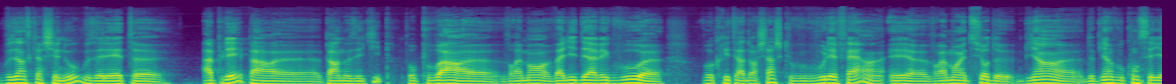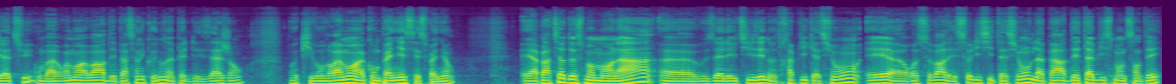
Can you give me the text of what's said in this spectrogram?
vous inscrire chez nous. Vous allez être euh, appelé par, euh, par nos équipes pour pouvoir vraiment valider avec vous vos critères de recherche que vous voulez faire et vraiment être sûr de bien, de bien vous conseiller là-dessus. On va vraiment avoir des personnes que nous on appelle des agents, donc qui vont vraiment accompagner ces soignants. Et à partir de ce moment-là, vous allez utiliser notre application et recevoir des sollicitations de la part d'établissements de santé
